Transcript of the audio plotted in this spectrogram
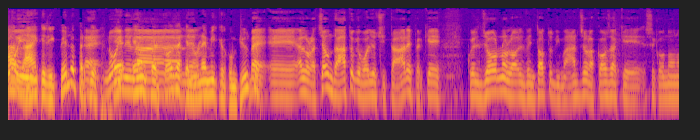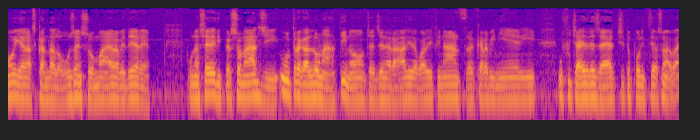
Parla Noi- anche di quello perché eh, è, nella- è un qualcosa che nel- non è mica compiuto. Beh, eh, allora c'è un dato che voglio citare perché quel giorno, il 28 di maggio, la cosa che secondo noi era scandalosa, insomma, era vedere una serie di personaggi ultra gallonati, no? cioè generali della Guardia di Finanza, carabinieri, ufficiali dell'esercito, polizia, insomma,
